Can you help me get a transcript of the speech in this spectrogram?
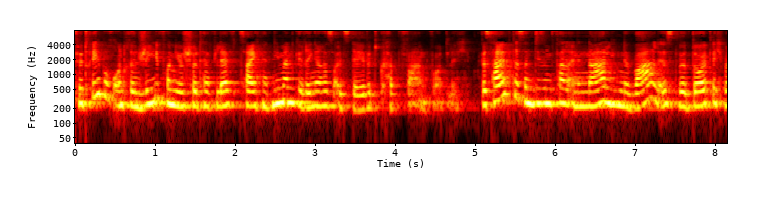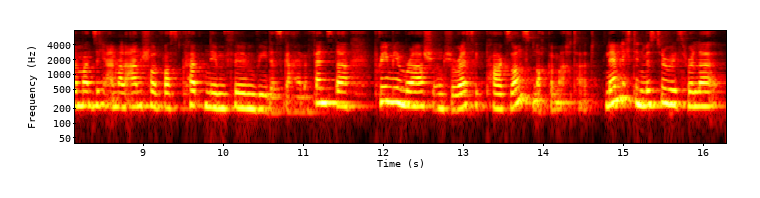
Für Drehbuch und Regie von You Should Have Left zeichnet niemand Geringeres als David Köpf verantwortlich. Weshalb das in diesem Fall eine naheliegende Wahl ist, wird deutlich, wenn man sich einmal anschaut, was Köpf neben Filmen wie Das geheime Fenster, Premium Rush und Jurassic Park sonst noch gemacht hat. Nämlich den Mystery Thriller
